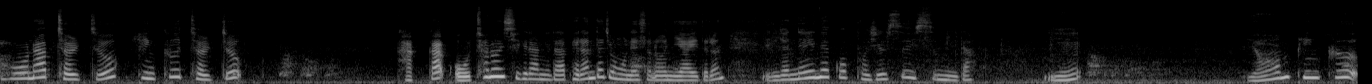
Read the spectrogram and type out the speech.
혼합 철쭉 핑크 철쭉 각각 5,000원씩이랍니다. 베란다 정원에서는 이 아이들은 1년 내내 꼭 보실 수 있습니다. 예. 연핑크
